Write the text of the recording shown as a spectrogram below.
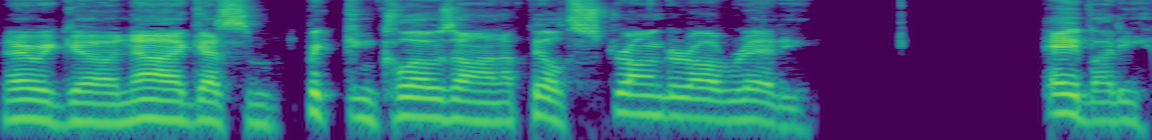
There we go. Now I got some freaking clothes on. I feel stronger already. Hey, buddy.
